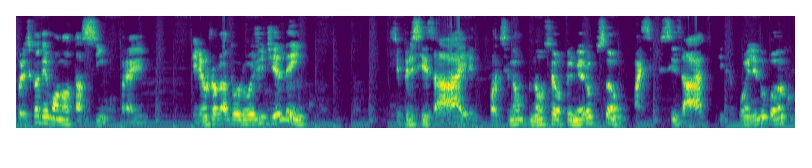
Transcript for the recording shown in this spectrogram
Por isso que eu dei uma nota 5 pra ele. Ele é um jogador hoje de elenco. Se precisar, ele pode ser não, não ser a primeira opção, mas se precisar, fica com ele no banco.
